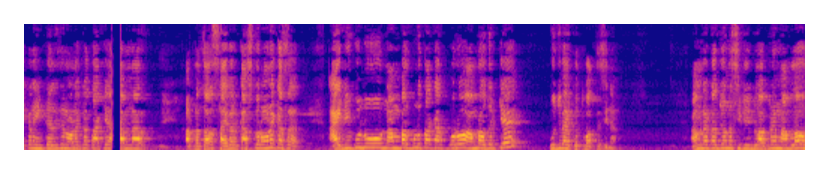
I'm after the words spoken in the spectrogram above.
এখানে ইন্টেলিজেন্ট অনেকে তাকে আপনার আপনার যারা সাইবার কাজ করে অনেক আছে আইডি গুলো নাম্বারগুলো থাকার পরও আমরা ওদেরকে খুঁজে বের করতে পারতেছি না। আমরা এটার জন্য সিটি ব্লাড মামলাও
